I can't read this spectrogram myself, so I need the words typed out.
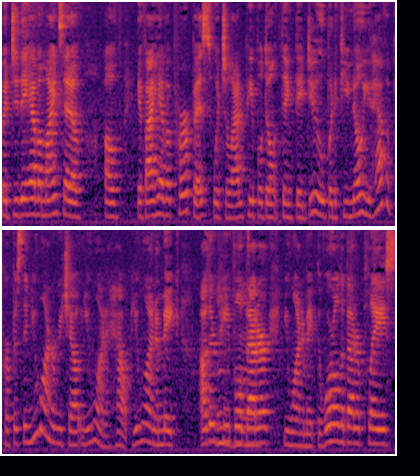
But do they have a mindset of of if I have a purpose, which a lot of people don't think they do, but if you know you have a purpose, then you want to reach out and you want to help. You want to make other people Mm-hmm. better. You want to make the world a better place.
